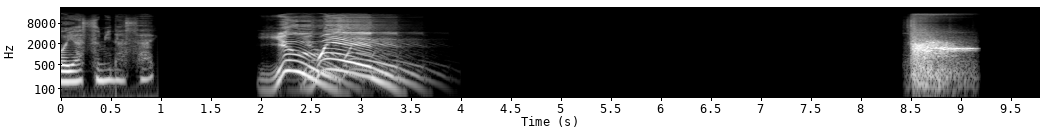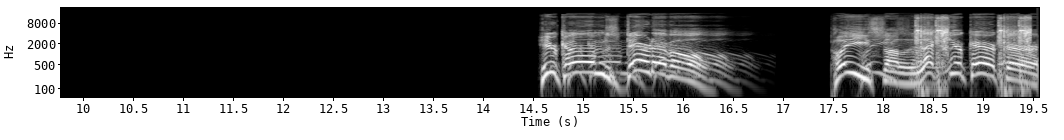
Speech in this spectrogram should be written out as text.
おやすみなさい You win! Here comes Daredevil! Please select your character.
